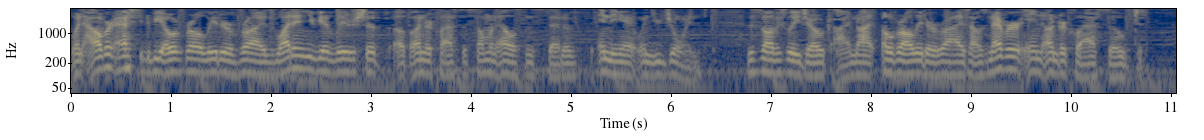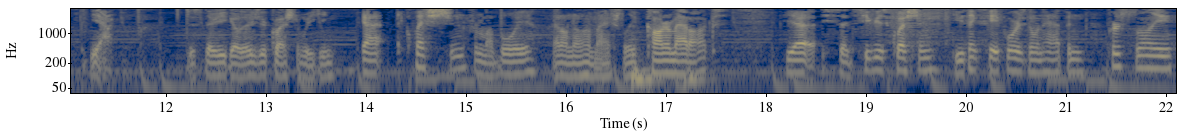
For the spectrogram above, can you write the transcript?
when Albert asked you to be overall leader of Rise, why didn't you give leadership of underclass to someone else instead of ending it when you joined? This is obviously a joke. I'm not overall leader of Rise. I was never in underclass, so just, yeah. Just there you go. There's your question, Weeking. Got a question from my boy. I don't know him actually. Connor Maddox. Yeah, he said, serious question. Do you think Skate 4 is going to happen? Personally,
